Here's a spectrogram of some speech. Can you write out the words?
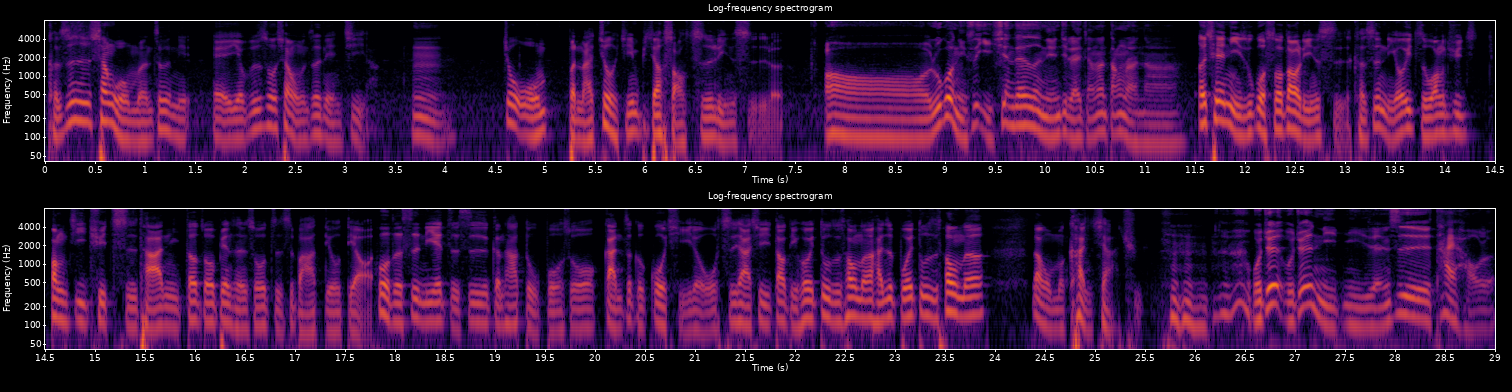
可是像我们这个年，哎、欸，也不是说像我们这个年纪啊，嗯，就我们本来就已经比较少吃零食了。哦，如果你是以现在这个年纪来讲，那当然啊。而且你如果收到零食，可是你又一直忘记忘记去吃它，你到时候变成说只是把它丢掉，或者是你也只是跟他赌博说，干这个过期了，我吃下去到底会肚子痛呢，还是不会肚子痛呢？让我们看下去。我觉得，我觉得你你人是太好了。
